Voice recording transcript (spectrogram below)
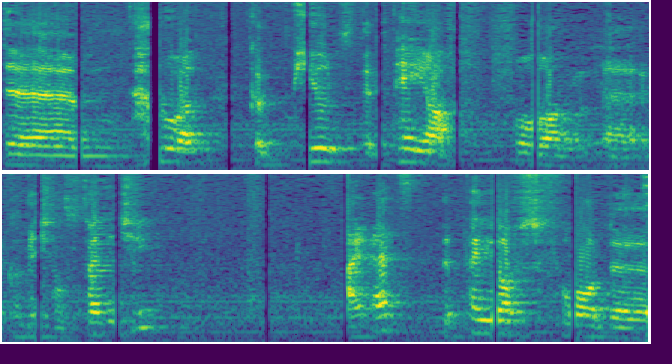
The, um, how do I compute the payoff for uh, a conditional strategy? I add the payoffs for the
